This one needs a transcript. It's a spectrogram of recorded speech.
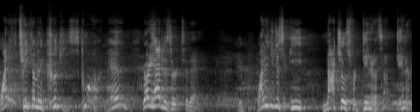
why did you take that many cookies? Come on, man. You already had dessert today. Why did you just eat nachos for dinner? That's not dinner.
